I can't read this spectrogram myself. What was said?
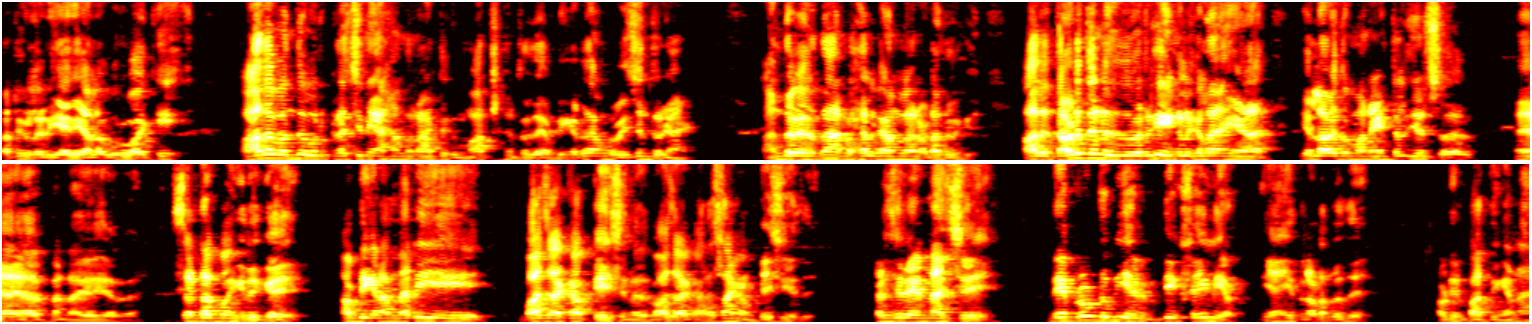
பர்டிகுலர் ஏரியாவில் உருவாக்கி அதை வந்து ஒரு பிரச்சனையாக அந்த நாட்டுக்கு மாற்றுகின்றது அப்படிங்கிறத அவங்க வச்சுட்டு இருக்காங்க அந்த விதம் தான் பஹல்காம்லாம் நடந்திருக்கு. அதை தடுத்து நிறுத்த வரைக்கும் எங்களுக்கெல்லாம் எல்லா விதமான இன்டெலிஜென்ஸ் செட்டப்பும் இருக்குது அப்படிங்கிற மாதிரி பாஜக பேசினது பாஜக அரசாங்கம் பேசியது. கடைசியில் என்னாச்சு? They prove to be big failure ஏன் இது நடந்தது? அப்படின்னு பார்த்தீங்கன்னா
